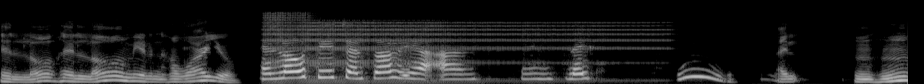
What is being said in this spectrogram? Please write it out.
Hello, hello, Mirna. How are you? Hello, teacher. Sorry, I'm late. Ooh, I, mm-hmm.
